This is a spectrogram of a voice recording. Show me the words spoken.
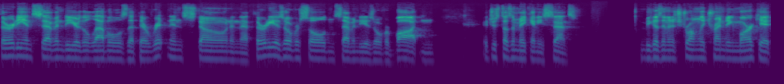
30 and 70 are the levels that they're written in stone and that 30 is oversold and 70 is overbought. And it just doesn't make any sense because in a strongly trending market,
